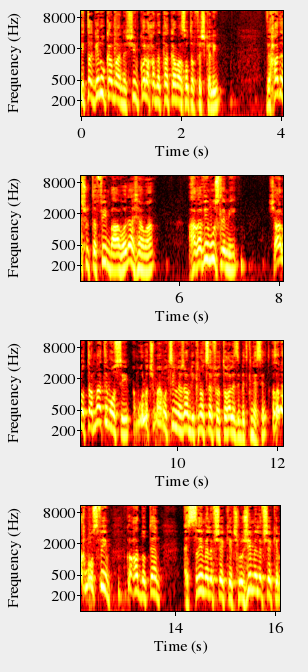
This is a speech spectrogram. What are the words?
התארגנו כמה אנשים, כל אחד נתן כמה עשרות אלפי שקלים, ואחד השותפים בעבודה שם, ערבי מוסלמי, שאל אותם, מה אתם עושים? אמרו לו, תשמע, רוצים עכשיו לקנות ספר תורה לאיזה בית כנסת, אז אנחנו אוספים. כל אחד נותן 20 אלף שקל, 30 אלף שקל.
